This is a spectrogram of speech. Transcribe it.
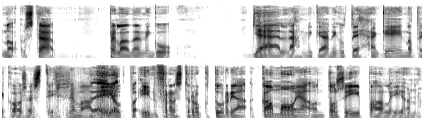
no sitä pelataan niinku jäällä, mikä niinku tehdään keinotekoisesti. Se vaatii ei ne- jo infrastruktuuria, kamoja on tosi paljon.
